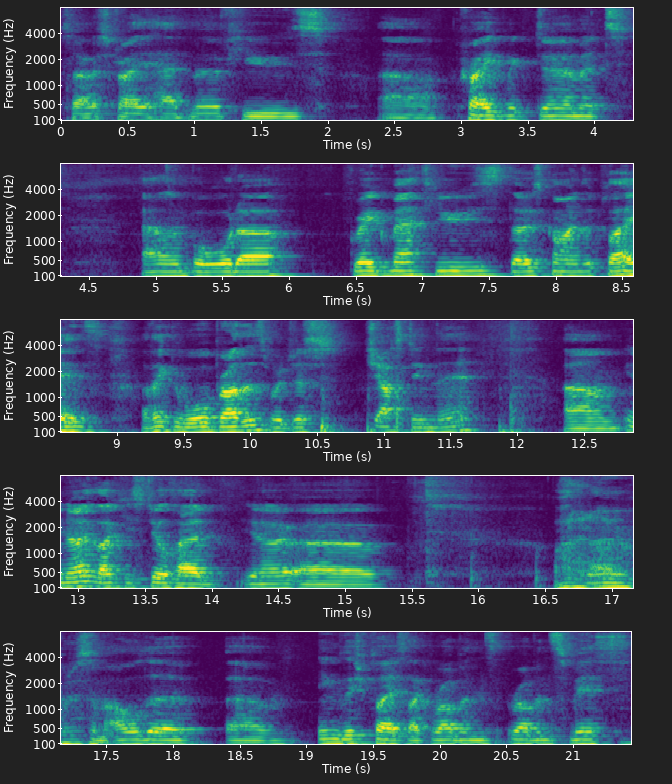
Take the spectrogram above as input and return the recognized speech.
So Australia had Merv Hughes, uh, Craig McDermott, Allan Border, Greg Matthews, those kinds of players. I think the Waugh Brothers were just just in there. Um, you know, like you still had, you know, uh, I don't know, what are some older um, English players like Robin, Robin Smith,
